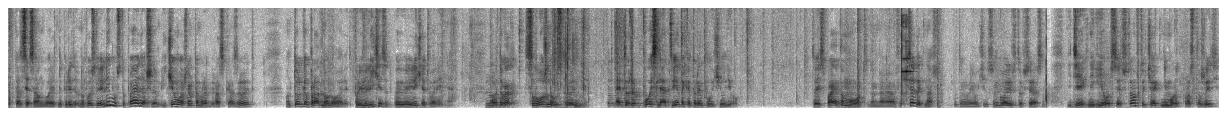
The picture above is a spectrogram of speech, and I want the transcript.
В конце сам говорит, но, перед, но после Элигу вступает Ашем. И чем Ашем там рассказывает? Он только про одно говорит, про величие, про величие творения. Но. Про то, как сложно устроен мир. Это уже после ответа, который получил Йов. То есть поэтому вот цедек наш, которого я учился, он говорит, что вся идея книги Йова состоит в том, что человек не может просто жить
